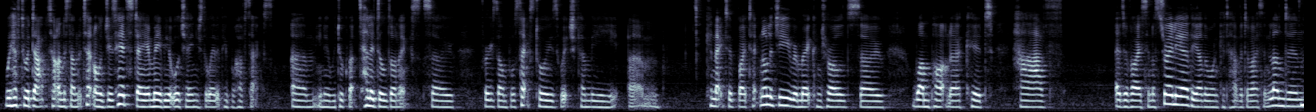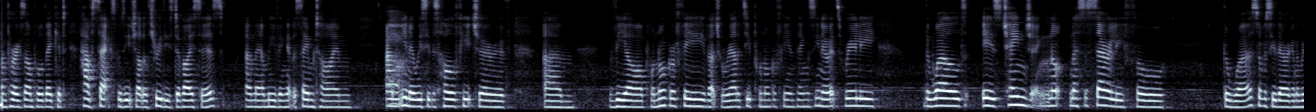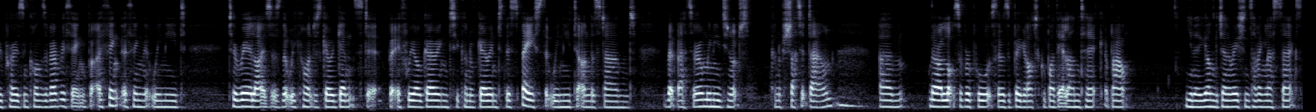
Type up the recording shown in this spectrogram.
We have to adapt to understand that technology is here to stay, and maybe it will change the way that people have sex. Um, you know, we talk about teledildonics. So, for example, sex toys which can be um, connected by technology, remote controlled. So, one partner could have a device in Australia, the other one could have a device in London. And for example, they could have sex with each other through these devices and they are moving at the same time. And, you know, we see this whole future of um, VR pornography, virtual reality pornography, and things. You know, it's really the world is changing, not necessarily for the worse. Obviously, there are going to be pros and cons of everything, but I think the thing that we need to realize is that we can't just go against it but if we are going to kind of go into this space that we need to understand a bit better and we need to not just kind of shut it down mm. um, there are lots of reports there was a big article by the atlantic about you know younger generations having less sex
